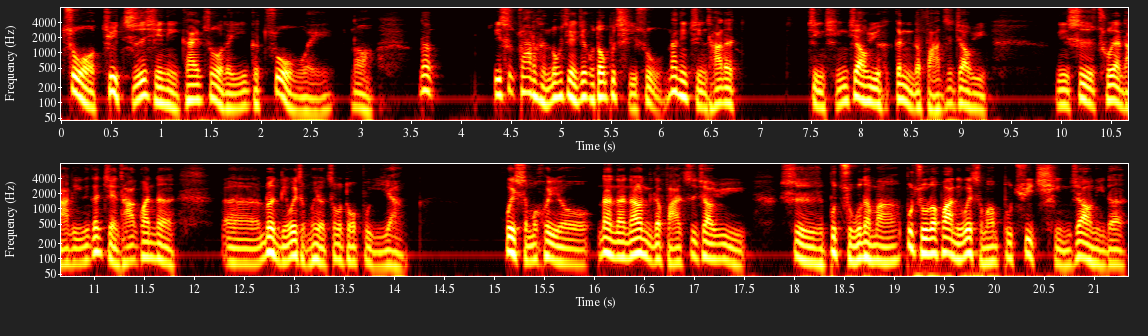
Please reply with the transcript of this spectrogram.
做，去执行你该做的一个作为哦。那一次抓了很多件，结果都不起诉，那你警察的警情教育跟你的法治教育，你是出在哪里？你跟检察官的。呃，论点为什么会有这么多不一样？为什么会有？那难道你的法治教育是不足的吗？不足的话，你为什么不去请教你的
